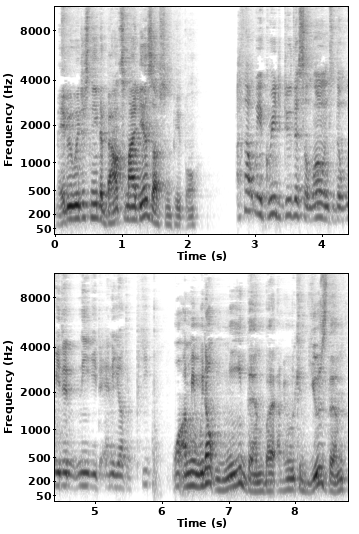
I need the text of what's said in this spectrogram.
Maybe we just need to bounce some ideas off some people. I thought we agreed to do this alone so that we didn't need any other people. Well, I mean, we don't need them, but I mean, we can use them.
